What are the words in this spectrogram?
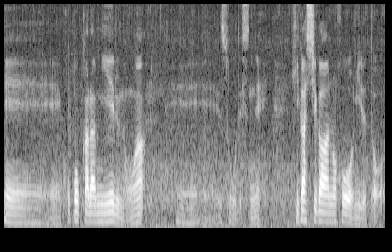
えーここから見えるのは、えーそうですね。東側の方を見ると、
